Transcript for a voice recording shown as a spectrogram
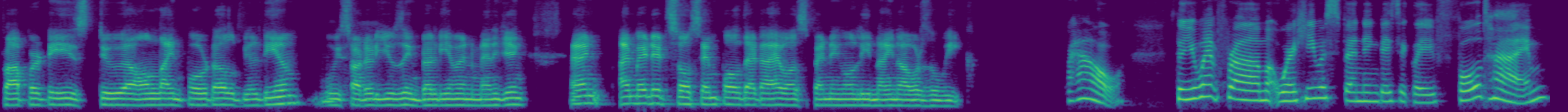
properties to an online portal, Buildium. We started using Buildium and managing, and I made it so simple that I was spending only nine hours a week. Wow. So you went from where he was spending basically full time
